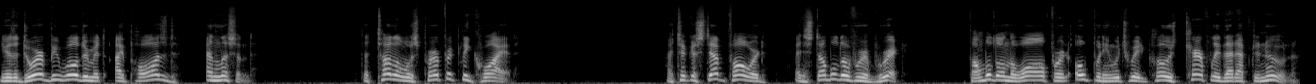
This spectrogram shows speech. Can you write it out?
Near the door of bewilderment, I paused and listened. The tunnel was perfectly quiet. I took a step forward and stumbled over a brick, fumbled on the wall for an opening which we had closed carefully that afternoon,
